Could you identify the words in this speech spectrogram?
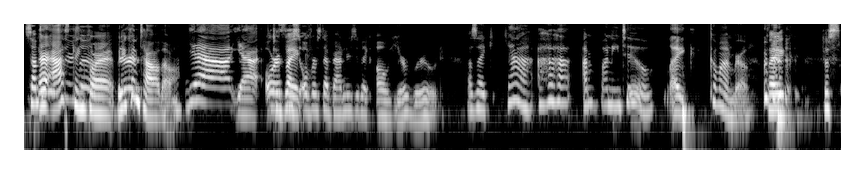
Sometimes They're asking a- for it, but you can tell though. Yeah, yeah. Or if you overstep boundaries, you'd be like, oh, you're rude. I was like, yeah, I'm funny too. Like, come on, bro. Like just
